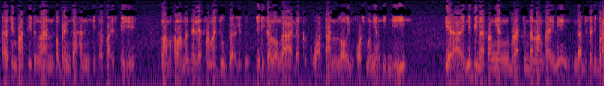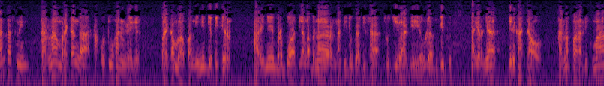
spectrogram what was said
eh, simpati dengan pemerintahan kita Pak SBY. Lama kelamaan saya lihat sama juga gitu. Jadi kalau nggak ada kekuatan law enforcement yang tinggi, ya ini binatang yang beracun dan langka ini nggak bisa diberantas nih. Karena mereka nggak takut Tuhan kayaknya. Mereka melakukan ini dia pikir hari ini berbuat yang nggak benar, nanti juga bisa suci lagi. Ya udah begitu. Akhirnya jadi kacau. Karena paradigma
